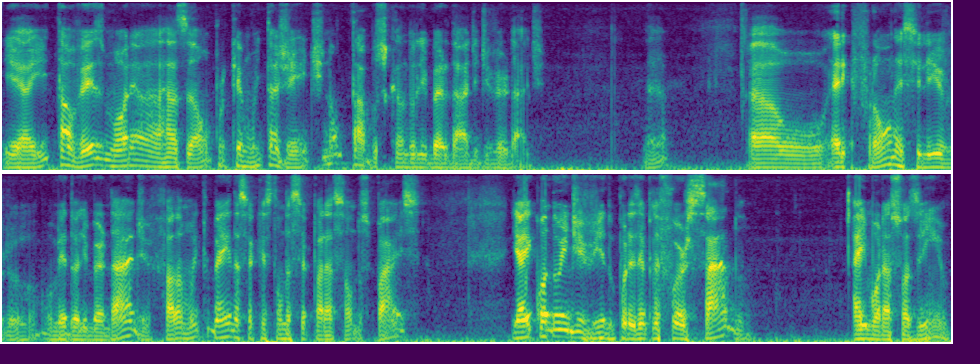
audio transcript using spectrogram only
E aí talvez more a razão porque muita gente não está buscando liberdade de verdade. Né? Ah, o Eric Fromm, nesse livro O Medo à Liberdade, fala muito bem dessa questão da separação dos pais. E aí, quando o indivíduo, por exemplo, é forçado a ir morar sozinho,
